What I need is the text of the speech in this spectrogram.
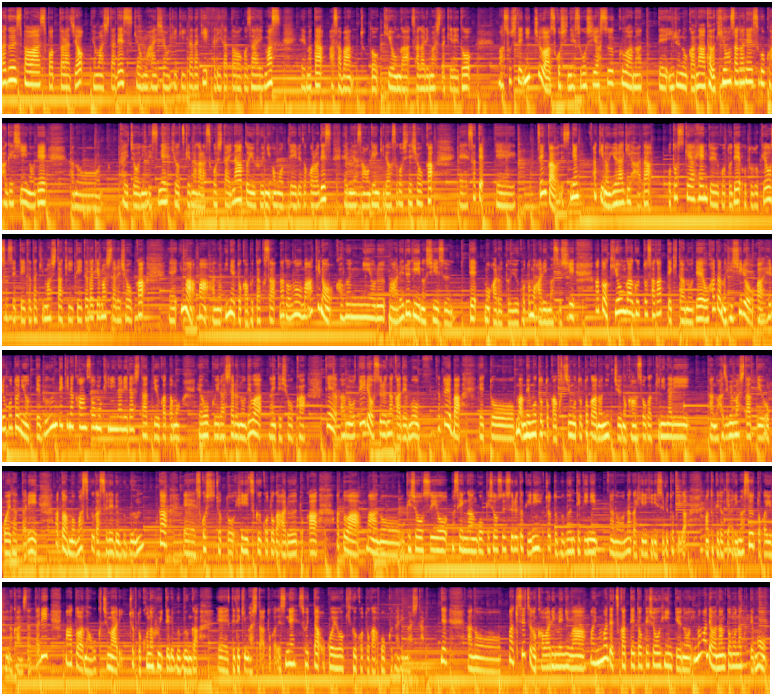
バグースパワースポットラジオ山下です。今日も配信をお聞きいただきありがとうございます、えー、また朝晩ちょっと気温が下がりましたけれどまあ、そして日中は少しね過ごしやすくはなっているのかな。ただ気温差がねすごく激しいのであのー体調にですね気をつけながら過ごしたいなというふうに思っているところです、えー、皆さんお元気でお過ごしでしょうか、えー、さて、えー、前回はですね秋の揺らぎ肌音スケア編ということでお届けをさせていただきました。聞いていただけましたでしょうか、えー、今、まあ、あの稲とかブタクサなどの、まあ、秋の花粉による、まあ、アレルギーのシーズンでもあるということもありますしあとは気温がぐっと下がってきたのでお肌の皮脂量が減ることによって部分的な乾燥も気になりだしたっていう方も多くいらっしゃるのではないでしょうか。であのお手入れをする中でも例えば、えっとまあ、目元とか口元とかの日中の乾燥が気になりあの始めましたっていうお声だったりあとはもうマスクが擦れる部分が、えー、少しちょっとひりつくことがあるとかあとは、まあ、あのお化粧水を洗顔後お化粧水する時にちょっと部分的にあのなんかヒリヒリする時が、まあ、時々ありますとかいう風な感じだったり、まあ、あとはのお口周りちょっと粉吹いてる部分が、えー、出てきましたとかですねそういったお声を聞くことが多くなりました。であのまあ、季節の変わり目には、まあ、今まで使っていたお化粧品っていうのを今までは何ともなくても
